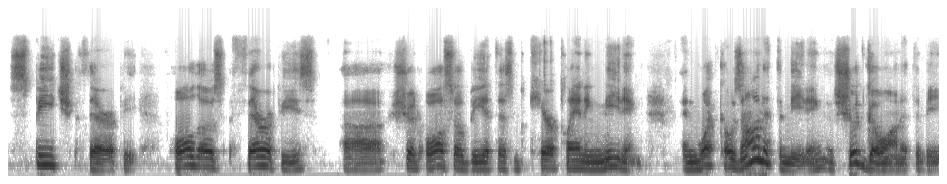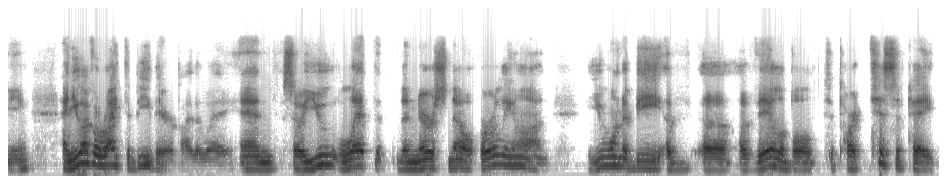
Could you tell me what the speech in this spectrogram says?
speech therapy. All those therapies uh, should also be at this care planning meeting. And what goes on at the meeting should go on at the meeting. And you have a right to be there, by the way. And so you let the, nurse know early on you want to be uh, available to participate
